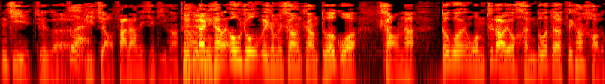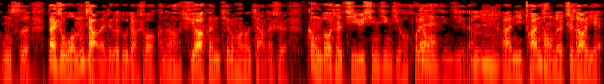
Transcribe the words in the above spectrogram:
经济这个比较发达的一些地方，对对对但是你看欧洲为什么像像德国少呢？德国我们知道有很多的非常好的公司，但是我们讲的这个独角兽，可能需要跟听众朋友讲的是，更多是基于新经济和互联网经济的。嗯嗯啊，你传统的制造业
